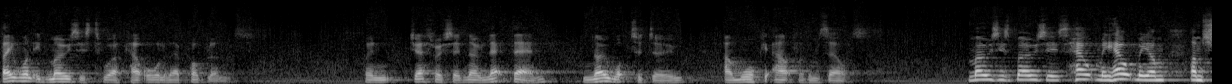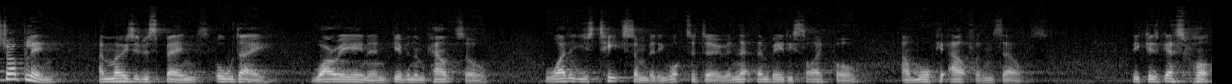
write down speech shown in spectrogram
They wanted Moses to work out all of their problems. When Jethro said, No, let them know what to do and walk it out for themselves. Moses, Moses, help me, help me, I'm, I'm struggling. And Moses would spend all day worrying and giving them counsel why don't you just teach somebody what to do and let them be a disciple and walk it out for themselves? Because guess what?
